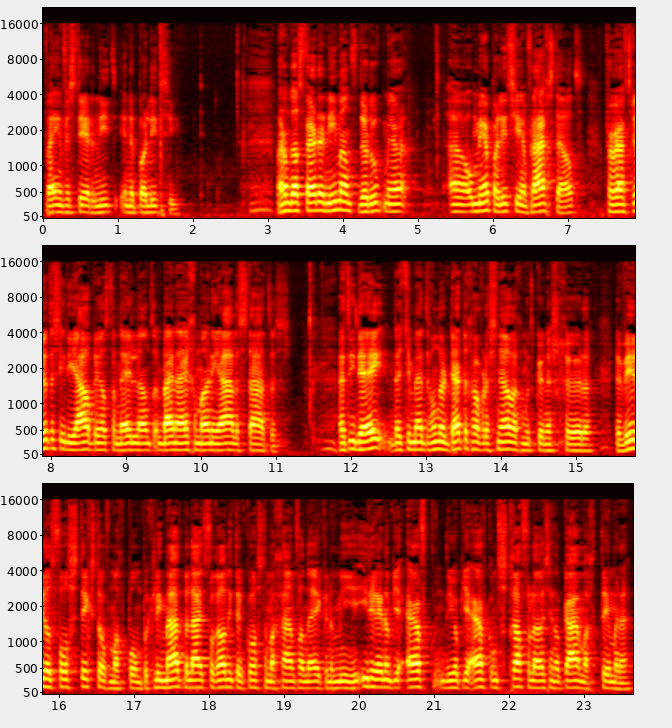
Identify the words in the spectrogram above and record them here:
wij investeerden niet in de politie. Maar omdat verder niemand de roep meer, uh, om meer politie in vraag stelt, verwerft Rutte's ideaalbeeld van Nederland een bijna hegemoniale status. Het idee dat je met 130 over de snelweg moet kunnen scheuren, de wereld vol stikstof mag pompen, klimaatbeleid vooral niet ten koste mag gaan van de economie, iedereen op je erf, die op je erf komt straffeloos in elkaar mag timmeren.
